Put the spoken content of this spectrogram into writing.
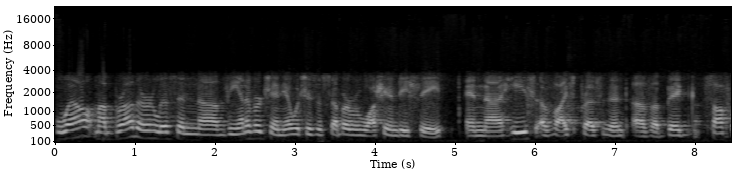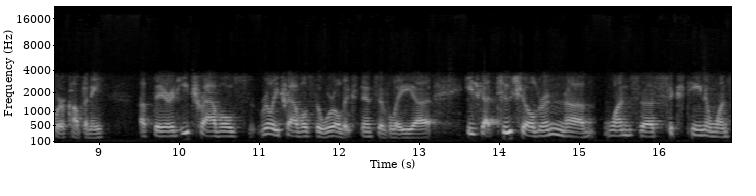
Well, my brother lives in uh, Vienna, Virginia, which is a suburb of Washington D.C., and uh, he's a vice president of a big software company up there, and he travels, really travels the world extensively. Uh, He's got two children. Uh, one's uh, 16 and one's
